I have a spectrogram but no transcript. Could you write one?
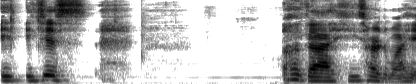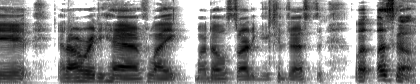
it, it just. Oh god, he's hurting my head, and I already have like my nose starting to get congested. Let, let's go.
